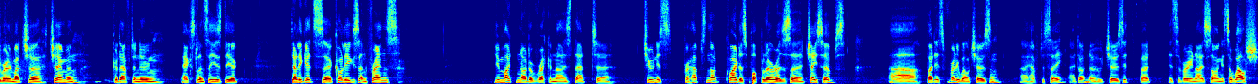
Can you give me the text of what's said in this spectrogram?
you very much, uh, Chairman. Good afternoon, Excellencies, dear delegates, uh, colleagues and friends. You might not have recognized that uh, tune. It's perhaps not quite as popular as uh, Chaesub's, uh, but it's very well chosen, I have to say. I don't know who chose it, but it's a very nice song. It's a Welsh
